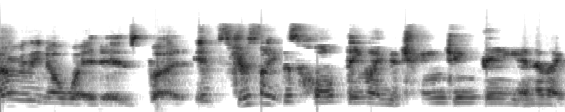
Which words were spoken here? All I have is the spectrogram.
I don't really know what it is, but it's just like this whole thing, like the changing thing, and then like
